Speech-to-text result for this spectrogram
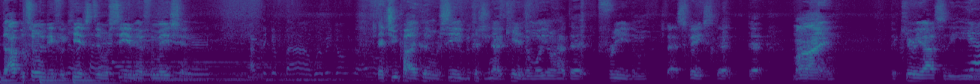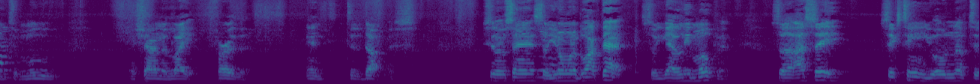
The opportunity for kids to receive information that you probably couldn't receive because you're not a kid no more. You don't have that freedom, that space, that that mind, the curiosity even Yeah. to move and shine the light further into the darkness. See what I'm saying? So you don't want to block that. So you gotta leave them open. So I say, 16, you old enough to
